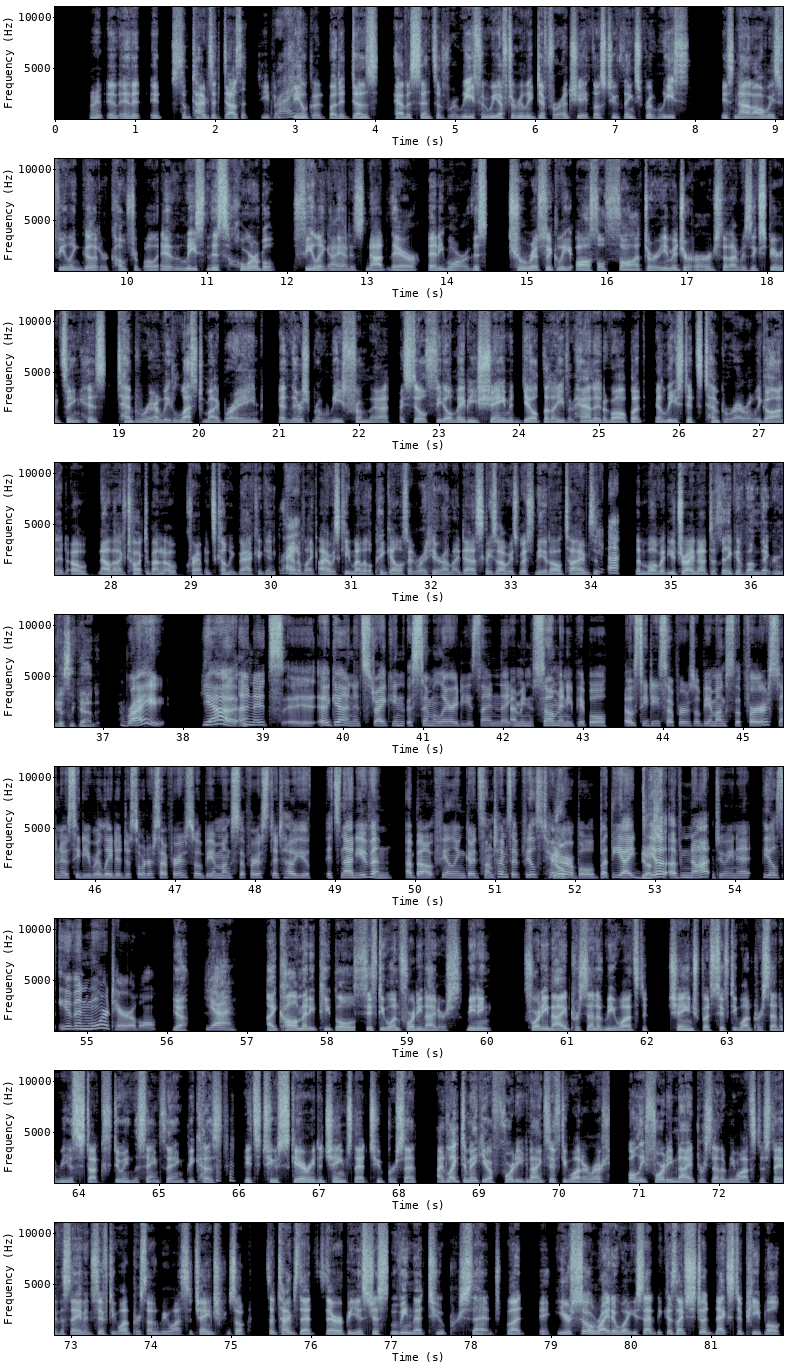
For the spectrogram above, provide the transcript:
Right? And, and it, it, sometimes it doesn't even Right. feel good, but it does have a sense of relief. And we have to really differentiate those two things. Relief is not always feeling good or comfortable. At least this horrible feeling I had is not there anymore. This terrifically awful thought or image or urge that I was experiencing has temporarily left my brain. And there's relief from that. I still feel maybe shame and guilt that I even had it at all, but at least it's temporarily gone. And oh, now that I've talked about it, oh crap, it's coming back again. Kind of like I always keep my little pink elephant right here on my desk. He's always with me at all times. Yeah. the moment you try not to think of him, that is again. Right. Yeah. And it's, uh, again, it's striking the similarities. And I mean, so many people, OCD sufferers will be amongst the first, and OCD related disorder sufferers will be amongst the first to tell you it's not even about feeling good. Sometimes it feels No. terrible, but the idea of not doing it feels even more terrible. Yeah. Yeah. I call many people 5149ers, meaning 49% of me wants to change, but 51% of me is stuck doing the same thing because it's too scary to change that 2%. I'd like to make you a 4951 or where only 49% of me wants to stay the same and 51% of me wants to change. So sometimes that therapy is just moving that 2%. But you're so right in what you said because I've stood next to people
